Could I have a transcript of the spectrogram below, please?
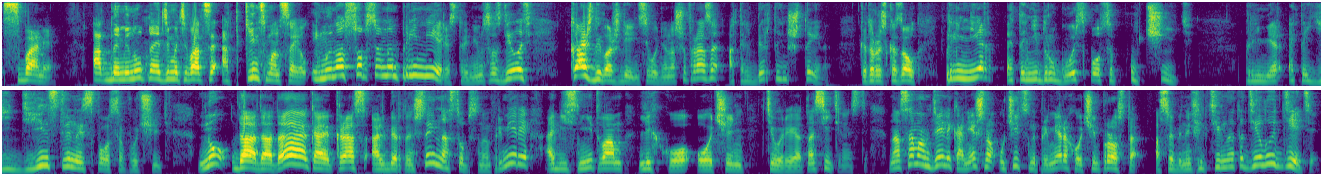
С вами одноминутная демотивация от Kingsman Sale. И мы на собственном примере стремимся сделать каждый ваш день. Сегодня наша фраза от Альберта Эйнштейна, который сказал, пример — это не другой способ учить пример — это единственный способ учить. Ну, да-да-да, как раз Альберт Эйнштейн на собственном примере объяснит вам легко очень теорию относительности. На самом деле, конечно, учиться на примерах очень просто. Особенно эффективно это делают дети.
